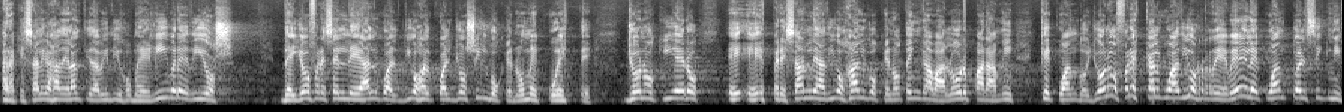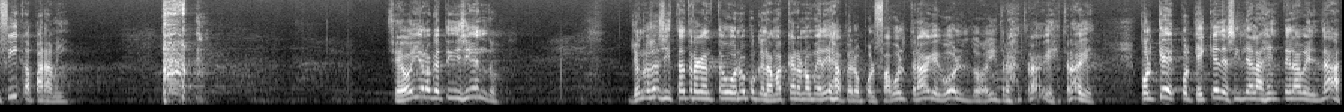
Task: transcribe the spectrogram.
para que salgas adelante. Y David dijo, me libre Dios de yo ofrecerle algo al Dios al cual yo sirvo que no me cueste. Yo no quiero eh, eh, expresarle a Dios algo que no tenga valor para mí. Que cuando yo le ofrezca algo a Dios, revele cuánto Él significa para mí. ¿Se oye lo que estoy diciendo? Yo no sé si está atragantado o no porque la máscara no me deja, pero por favor trague gordo, ahí trague, trague. ¿Por qué? Porque hay que decirle a la gente la verdad.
